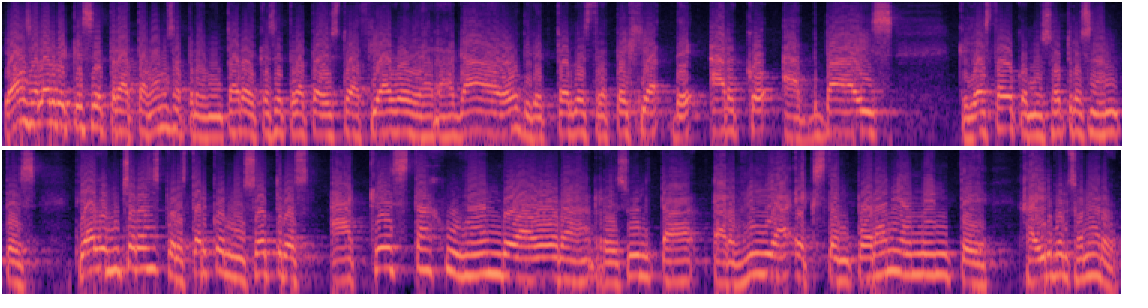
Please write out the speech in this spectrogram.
Y vamos a hablar de qué se trata, vamos a preguntar de qué se trata esto a Thiago de Aragao, director de estrategia de Arco Advice, que ya ha estado con nosotros antes. Thiago, muchas gracias por estar con nosotros. ¿A qué está jugando ahora, resulta tardía, extemporáneamente, Jair Bolsonaro?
